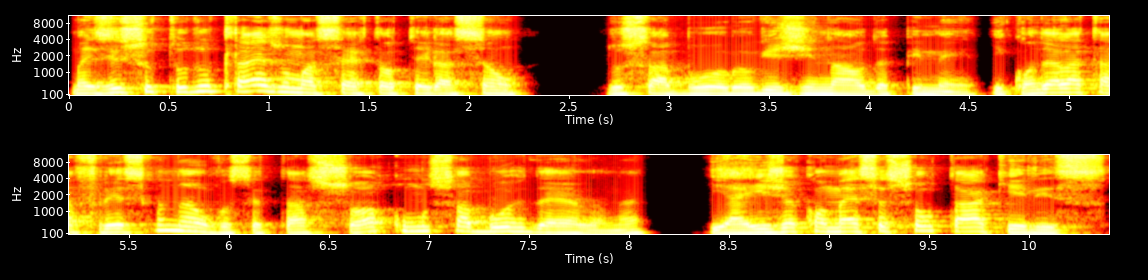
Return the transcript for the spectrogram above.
Mas isso tudo traz uma certa alteração do sabor original da pimenta. E quando ela está fresca, não, você está só com o sabor dela, né? E aí já começa a soltar aqueles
